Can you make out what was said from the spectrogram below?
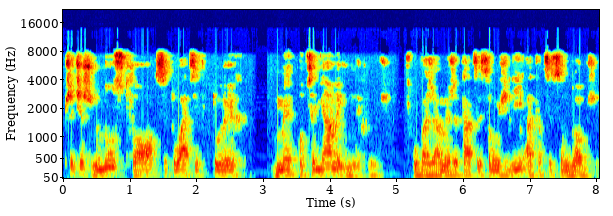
przecież mnóstwo sytuacji, w których my oceniamy innych ludzi. Uważamy, że tacy są źli, a tacy są dobrzy,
